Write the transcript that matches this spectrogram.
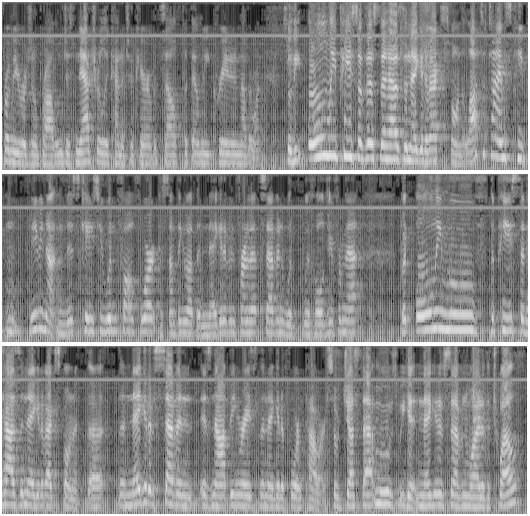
from the original problem, just naturally kind of took care of itself, but then we created another one. So the only piece of this that has the negative exponent, lots of times people, maybe not in this case you wouldn't fall for it because something about the negative in front of that 7 would withhold you from that, but only move the piece that has the negative exponent. The, the negative 7 is not being raised to the negative fourth power. So just that moves, we get negative 7y to the 12th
